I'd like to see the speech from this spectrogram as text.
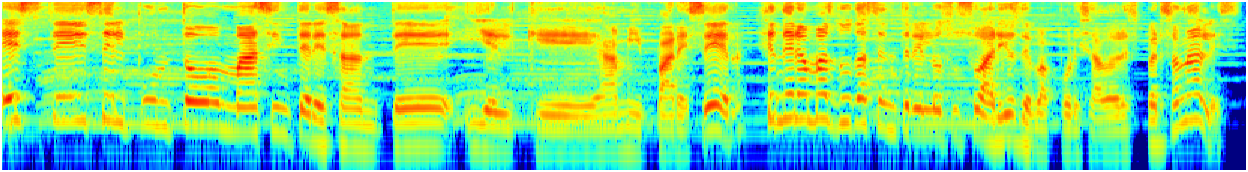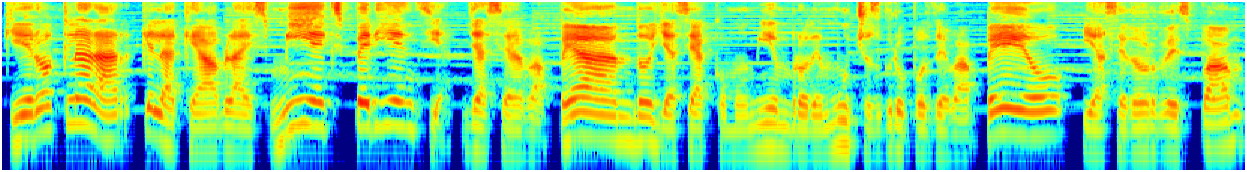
Este es el punto más interesante y el que, a mi parecer, genera más dudas entre los usuarios de vaporizadores personales. Quiero aclarar que la que habla es mi experiencia, ya sea vapeando, ya sea como miembro de muchos grupos de vapeo y hacedor de spam,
